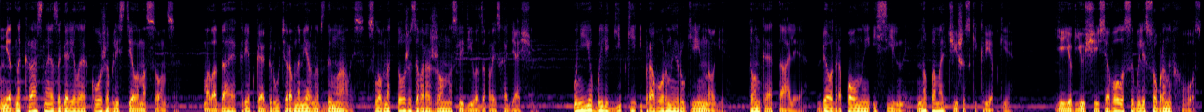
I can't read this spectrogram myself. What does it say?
медно-красная загорелая кожа блестела на солнце. Молодая крепкая грудь равномерно вздымалась, словно тоже завороженно следила за происходящим. У нее были гибкие и проворные руки и ноги, тонкая талия, бедра полные и сильные, но по-мальчишески крепкие. Ее вьющиеся волосы были собраны в хвост,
